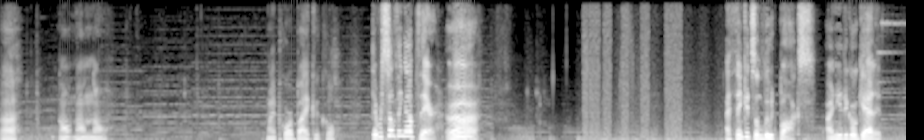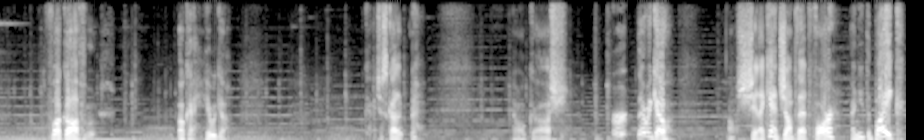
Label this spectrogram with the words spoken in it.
Uh, no, no, no. My poor bicycle. There was something up there. Ugh! I think it's a loot box. I need to go get it. Fuck off. Okay, here we go. Okay, I just got it. Oh gosh. Er, there we go. Oh shit, I can't jump that far. I need the bike.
